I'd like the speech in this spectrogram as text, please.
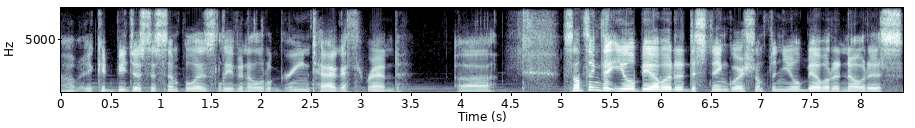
Um, it could be just as simple as leaving a little green tag of thread. Uh, something that you'll be able to distinguish, something you'll be able to notice.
